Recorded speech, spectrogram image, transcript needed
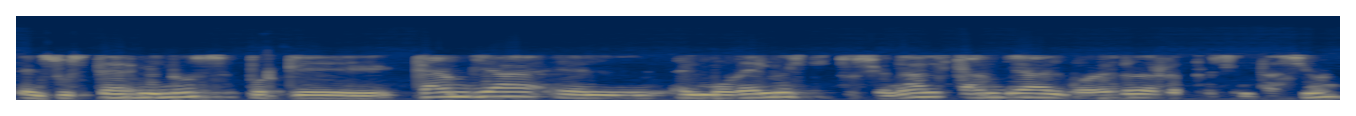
en sus términos, porque cambia el, el modelo institucional, cambia el modelo de representación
